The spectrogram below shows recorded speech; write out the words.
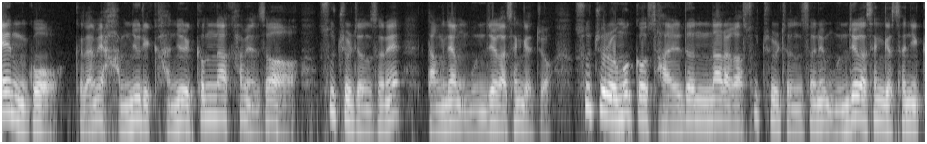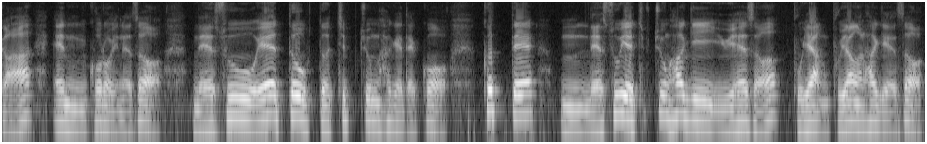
N고 그 다음에 함유리 환율이 급락하면서 수출 전선에 당장 문제가 생겼죠. 수출을 먹고 살던 나라가 수출 전선에 문제가 생겼으니까 N고로 인해서 내수에 더욱더 집중하게 됐고 그때 음, 내수에 집중하기 위해서 부양, 부양을 하기 위해서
